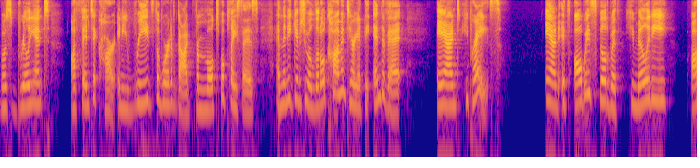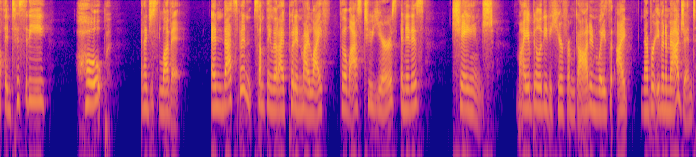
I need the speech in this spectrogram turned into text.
most brilliant, authentic heart, and he reads the word of God from multiple places and then he gives you a little commentary at the end of it and he prays. And it's always filled with humility, authenticity, hope. And I just love it. And that's been something that I've put in my life for the last two years. And it has changed my ability to hear from God in ways that I never even imagined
